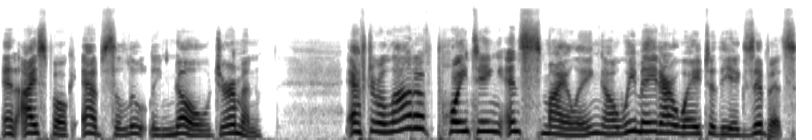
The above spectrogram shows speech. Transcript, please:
and I spoke absolutely no German. After a lot of pointing and smiling, uh, we made our way to the exhibits,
